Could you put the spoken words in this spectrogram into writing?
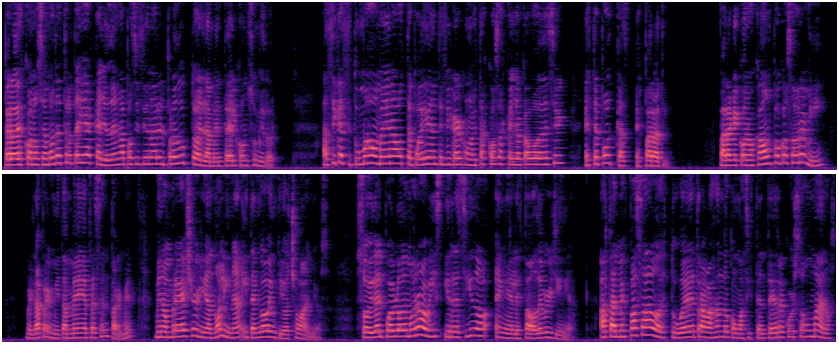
pero desconocemos de estrategias que ayuden a posicionar el producto en la mente del consumidor. Así que si tú más o menos te puedes identificar con estas cosas que yo acabo de decir, este podcast es para ti. Para que conozcas un poco sobre mí, ¿verdad? Permítanme presentarme. Mi nombre es Shirley Molina y tengo 28 años. Soy del pueblo de Morovis y resido en el estado de Virginia. Hasta el mes pasado estuve trabajando como asistente de recursos humanos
